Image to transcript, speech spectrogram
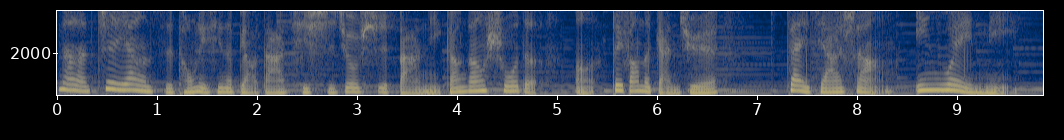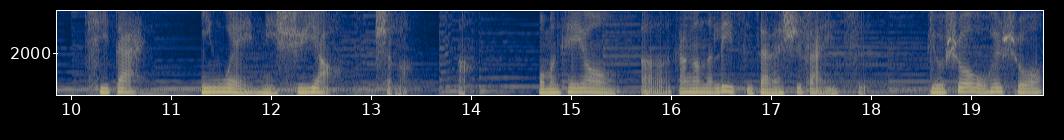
那这样子同理心的表达，其实就是把你刚刚说的。嗯，对方的感觉，再加上因为你期待，因为你需要什么啊？我们可以用呃刚刚的例子再来示范一次。比如说，我会说，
